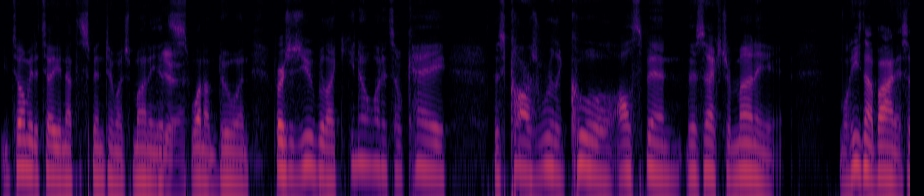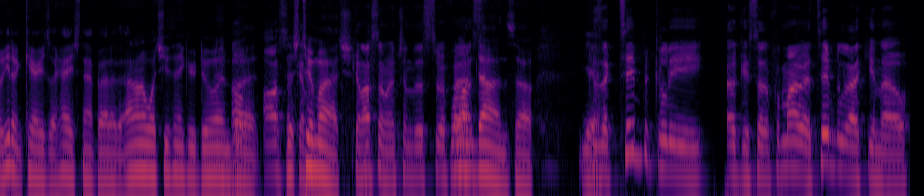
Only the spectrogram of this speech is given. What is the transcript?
you told me to tell you not to spend too much money. It's Yeah. what I'm doing. Versus you be like, you know what? It's okay. This car's really cool. I'll spend this extra money. Well, he's not buying it, so he doesn't care. He's like, hey, snap out of it. I don't know what you think you're doing, Oh, but also, it's too I- much. can I also mention this too fast. Well, I'm done. So, yeah, Because like typically, okay, so for my typically like you know,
